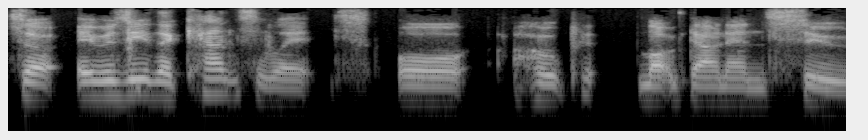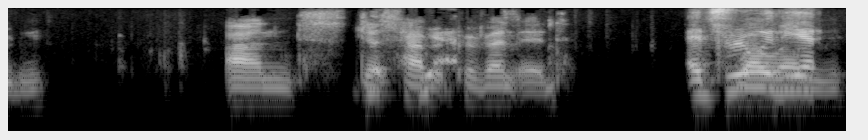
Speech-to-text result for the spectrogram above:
So it was either cancel it or hope lockdown ends soon, and just have Yeah. it prevented. It's really Well, the um,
